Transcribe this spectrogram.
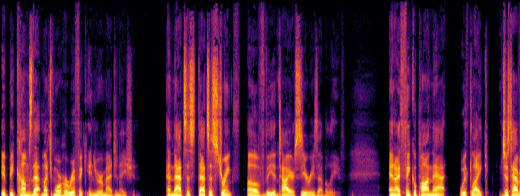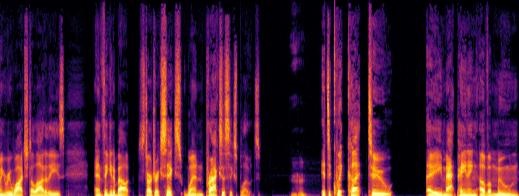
it becomes that much more horrific in your imagination. And that's a that's a strength of the entire series, I believe. And I think upon that with like just having rewatched a lot of these and thinking about Star Trek 6 when Praxis explodes. Mm-hmm. It's a quick cut to a matte painting of a moon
